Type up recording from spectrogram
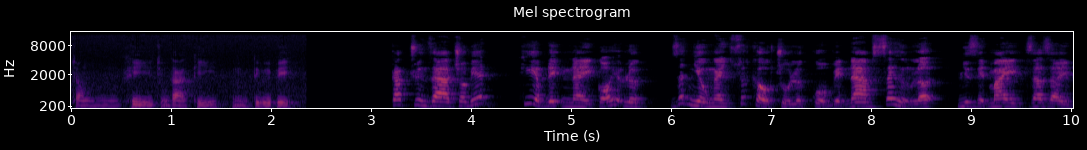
trong khi chúng ta ký TPP. Các chuyên gia cho biết khi hiệp định này có hiệu lực, rất nhiều ngành xuất khẩu chủ lực của Việt Nam sẽ hưởng lợi như dệt may, da giày.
